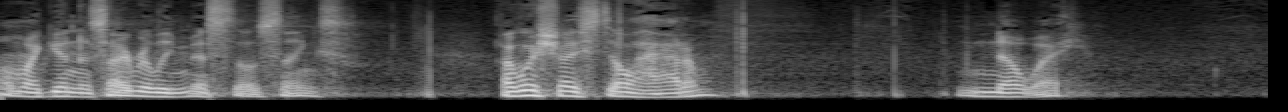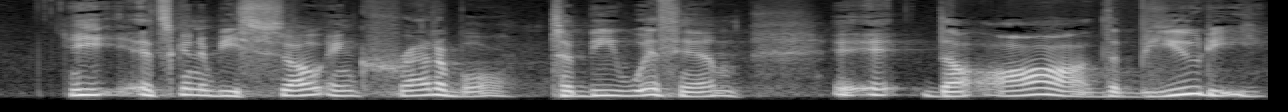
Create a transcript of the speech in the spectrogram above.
Oh my goodness, I really miss those things? I wish I still had them? No way. He, it's going to be so incredible to be with Him. It, it, the awe, the beauty,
